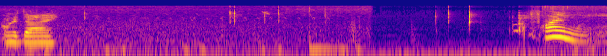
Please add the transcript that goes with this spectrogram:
I'm gonna die. Finally.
